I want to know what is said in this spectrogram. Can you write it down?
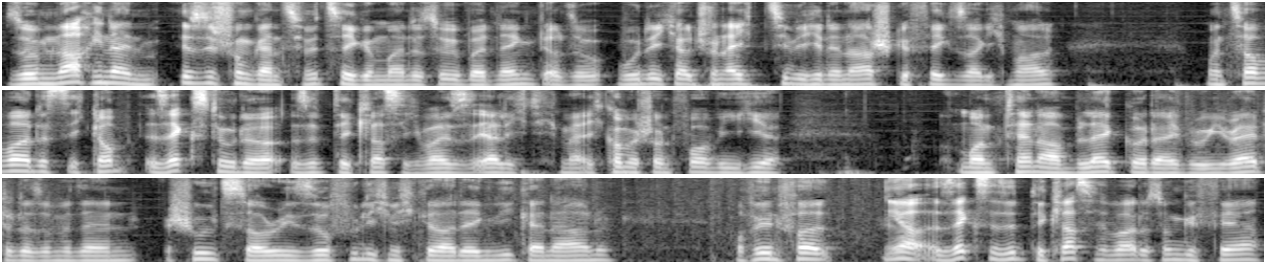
So im Nachhinein ist es schon ganz witzig, wenn man das so überdenkt. Also wurde ich halt schon echt ziemlich in den Arsch gefickt, sag ich mal. Und zwar war das, ich glaube, sechste oder siebte Klasse, ich weiß es ehrlich nicht mehr. Ich komme mir schon vor wie hier Montana Black oder Avery Red oder so mit seinen Schulstories. So fühle ich mich gerade irgendwie, keine Ahnung. Auf jeden Fall, ja, sechste, siebte Klasse war das ungefähr.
